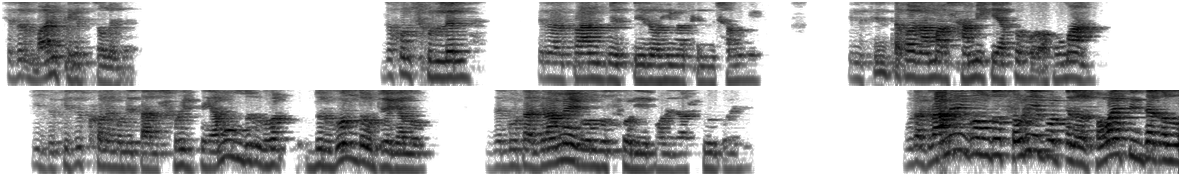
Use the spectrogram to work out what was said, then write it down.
সে তোর বাড়ি থেকে চলে যায়। যখন শুনলেন তেনার প্রাণ স্ত্রী রহিমা ছিলেন সঙ্গে তিনি চিন্তা করেন, আমার স্বামীকে এত বড় অপমান? কিন্তু কিছুক্ষণের মধ্যে তার শরীর থেকে এমন দুর্গন্ধ উঠে গেল যে গোটা গ্রামে গন্ধ ছড়িয়ে পড়ে যাওয়া শুরু করে গোটা গ্রামে গন্ধ ছড়িয়ে পড়তে লাগল সবাই চিন্তা করল,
